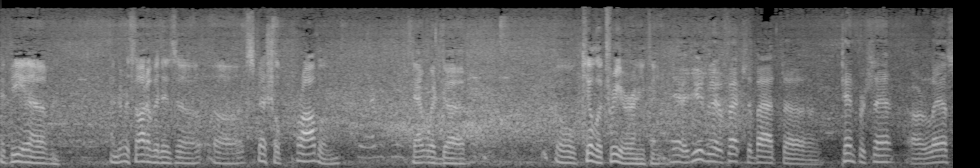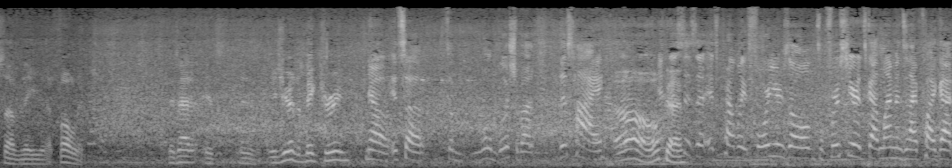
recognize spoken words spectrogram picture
it be a. I never thought of it as a, a special problem that would uh, go kill a tree or anything. Yeah, it usually affects about uh, ten percent or less of the uh, foliage. Is that is, is is yours a big tree? No, it's a it's a little bush about this high. Oh, And okay. this is a, it's probably four years old. It's the first year it's got lemons, and I've probably got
